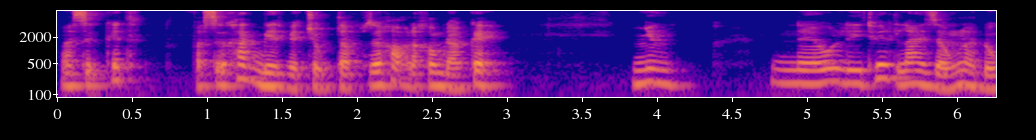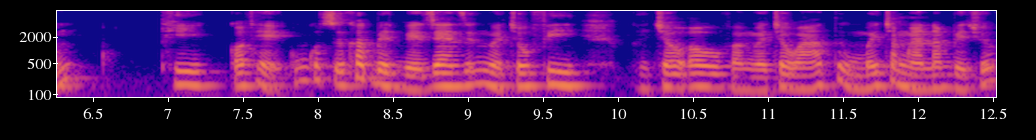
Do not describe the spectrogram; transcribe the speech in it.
và sự kết và sự khác biệt về chủng tộc giữa họ là không đáng kể. Nhưng nếu lý thuyết lai giống là đúng thì có thể cũng có sự khác biệt về gen giữa người châu Phi, người châu Âu và người châu Á từ mấy trăm ngàn năm về trước.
